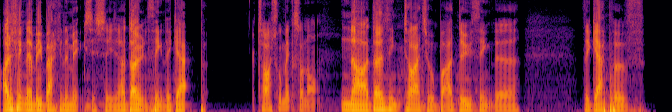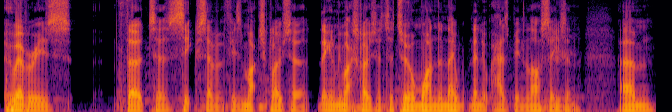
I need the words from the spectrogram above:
I just think they'll be back in the mix this season. I don't think the gap Title mix or not? no, I don't think title, but I do think the the gap of whoever is third to sixth, seventh is much closer. They're going to be much closer to two and one than they than it has been last season. Um,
